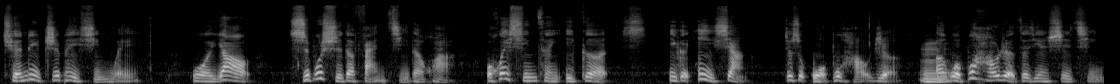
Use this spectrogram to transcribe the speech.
权力支配行为，我要时不时的反击的话。我会形成一个一个意象，就是我不好惹，嗯，而我不好惹这件事情，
